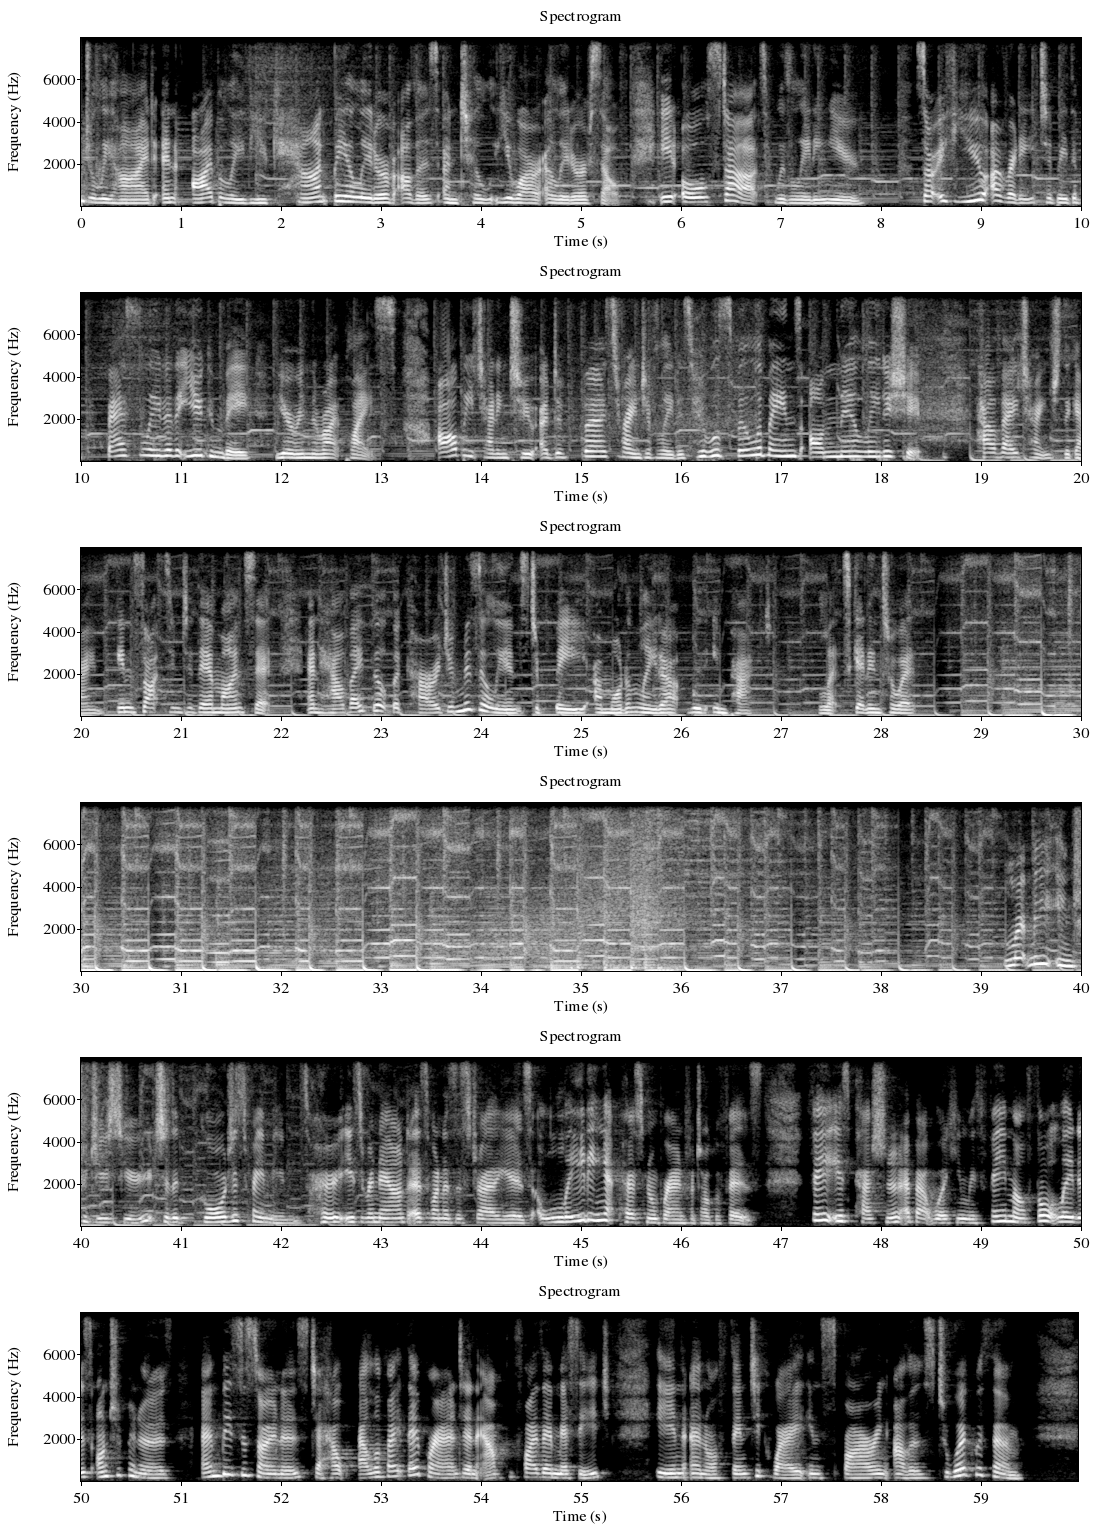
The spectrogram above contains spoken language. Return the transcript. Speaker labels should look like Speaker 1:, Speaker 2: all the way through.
Speaker 1: I'm Julie Hyde, and I believe you can't be a leader of others until you are a leader of self. It all starts with leading you. So, if you are ready to be the best leader that you can be, you're in the right place. I'll be chatting to a diverse range of leaders who will spill the beans on their leadership, how they changed the game, insights into their mindset, and how they built the courage and resilience to be a modern leader with impact. Let's get into it. Let me introduce you to the gorgeous Fee Mims, who is renowned as one of Australia's leading personal brand photographers. Fee is passionate about working with female thought leaders, entrepreneurs, and business owners to help elevate their brand and amplify their message in an authentic way, inspiring others to work with them.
